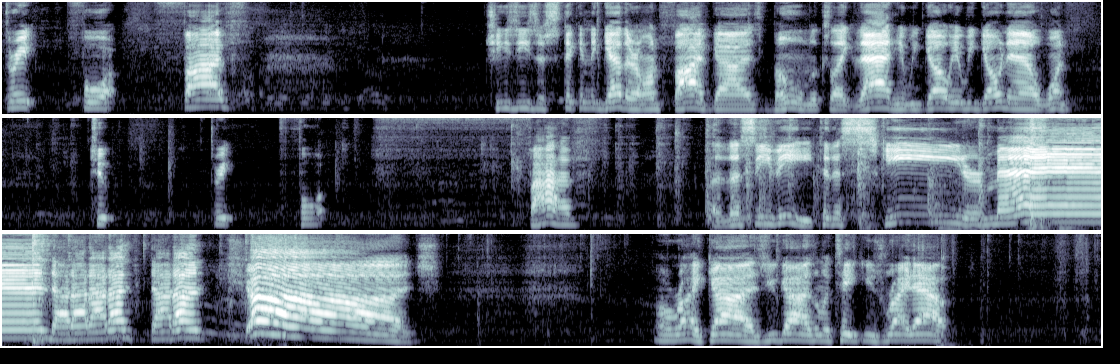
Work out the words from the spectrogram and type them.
three, four, five. Cheesies are sticking together on five, guys. Boom. Looks like that. Here we go. Here we go now. One, two, three, four, five. The CV to the Skeeter Man. Da da da da da da. Charge! All right, guys. You guys, I'm going to take yous right out.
